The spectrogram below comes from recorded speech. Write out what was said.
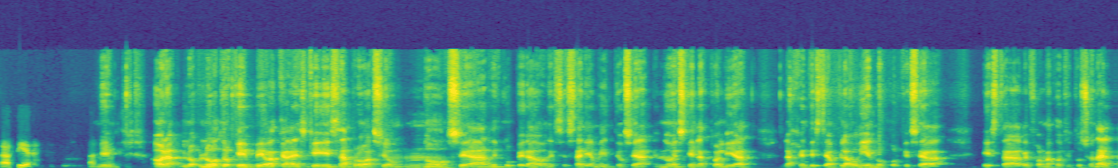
Así es. Bien. Ahora, lo, lo, otro que veo acá es que esa aprobación no se ha recuperado necesariamente. O sea, no es que en la actualidad la gente esté aplaudiendo porque sea esta reforma constitucional.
